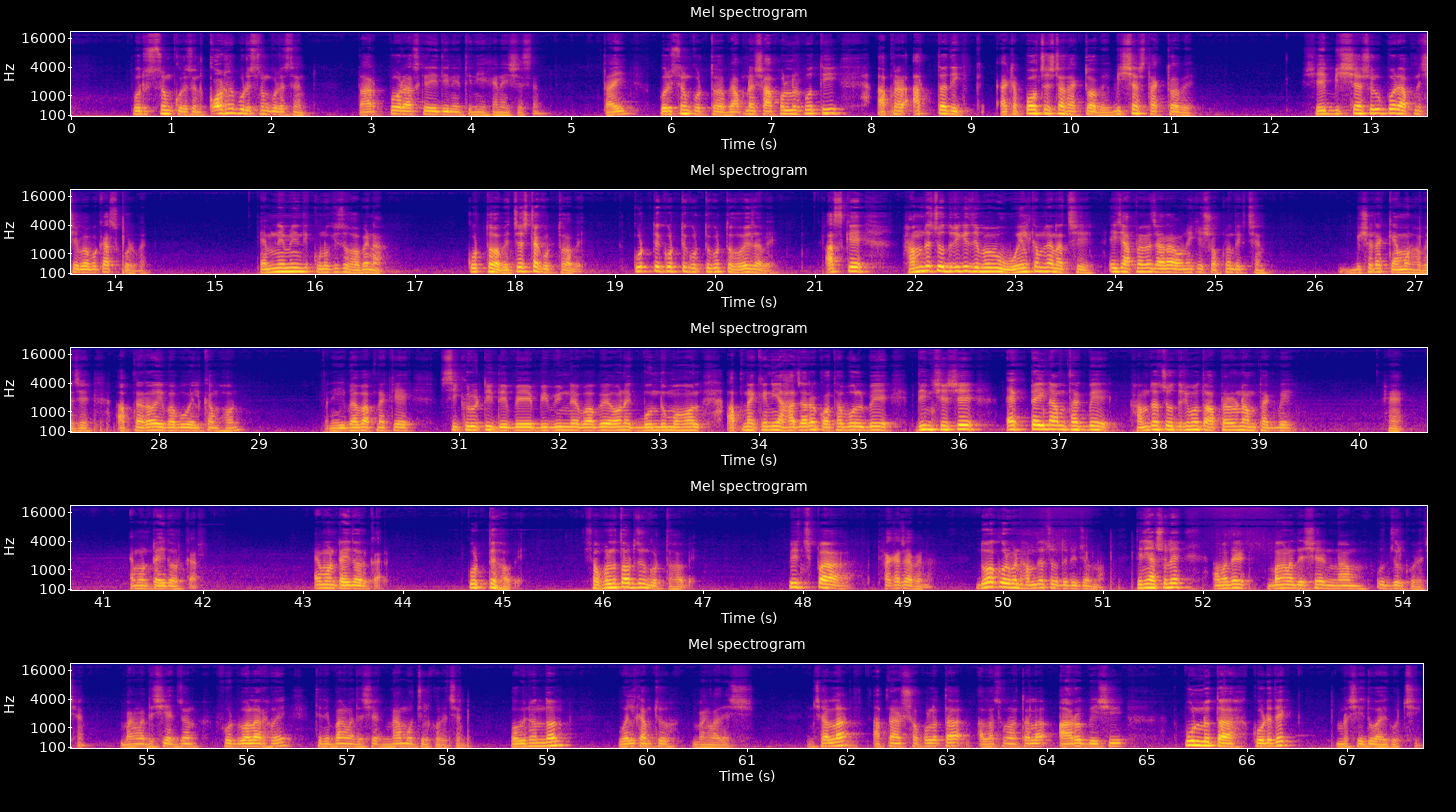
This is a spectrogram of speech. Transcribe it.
পরিশ্রম করেছেন, কঠোর পরিশ্রম করেছেন। তারপর আজকের এই দিনে তিনি এখানে এসেছেন। তাই পরিশ্রম করতে হবে। আপনার সাফল্যের প্রতি আপনার আত্মাধিক একটা প্রচেষ্টা থাকতে হবে, বিশ্বাস থাকতে হবে। সেই বিশ্বাসের উপরে আপনি সেভাবে কাজ করবেন। এমনি এমনি কোনো কিছু হবে না। করতে হবে, চেষ্টা করতে হবে। করতে করতে করতে করতে হয়ে যাবে। আজকে হামজা চৌধুরীকে যেভাবে ওয়েলকাম জানাচ্ছে, এই যে আপনারা যারা অনেকে স্বপ্ন দেখছেন, বিষয়টা কেমন হবে যে আপনারাও এইভাবে ওয়েলকাম হন? মানে এইভাবে আপনাকে সিকিউরিটি দেবে, বিভিন্নভাবে অনেক বন্ধুমহল আপনাকে নিয়ে হাজারো কথা বলবে, দিন শেষে একটাই নাম থাকবে, হামজা চৌধুরীর মতো আপনারও নাম থাকবে। হ্যাঁ এমনটাই দরকার। এমনটাই দরকার। করতে হবে। সফলতা অর্জন করতে হবে। পিছপা থাকা যাবে না। দোয়া করবেন হামজা চৌধুরীর জন্য। তিনি আসলে আমাদের বাংলাদেশের নাম উজ্জ্বল করেছেন। বাংলাদেশি একজন ফুটবলার হয়ে তিনি বাংলাদেশের নাম উজ্জ্বল করেছেন। অভিনন্দন, ওয়েলকাম টু বাংলাদেশ। ইনশাল্লাহ আপনার সফলতা আল্লাহ তাআলা আরও বেশি পূর্ণতা করে দেখ। আমরা সেই দোয়াই করছি।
